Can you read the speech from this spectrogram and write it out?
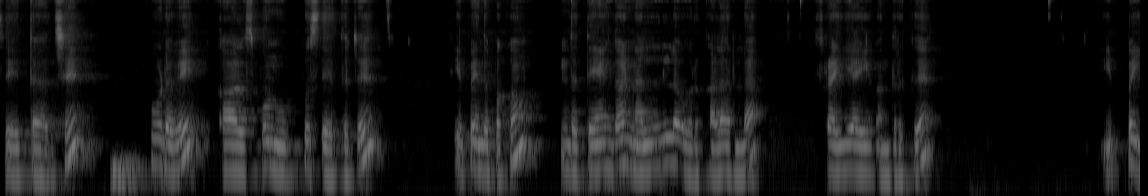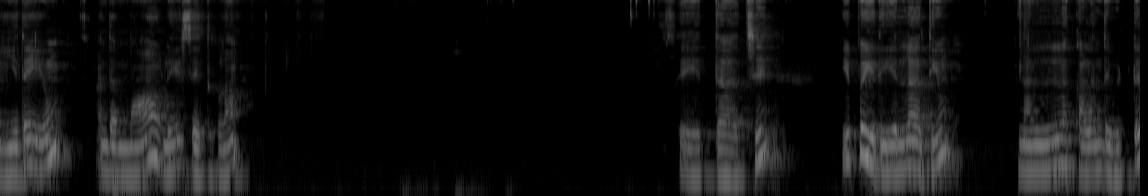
சேர்த்தாச்சு. கூடவே கால் ஸ்பூன் உப்பு சேர்த்துட்டு இப்போ இந்த பக்கம் இந்த தேங்காய் நல்ல ஒரு கலரில் ஃப்ரை ஆகி வந்திருக்கு. இப்போ இதையும் அந்த மாவுலேயே சேர்த்துக்கலாம். சேர்த்தாச்சு. இப்போ இது எல்லாத்தையும் நல்லா கலந்து விட்டு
